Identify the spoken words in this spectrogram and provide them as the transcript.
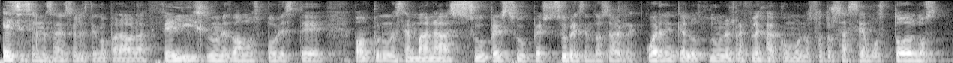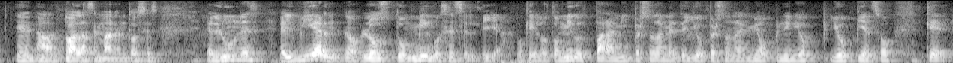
ese es el mensaje que les tengo para ahora. Feliz lunes, vamos por este, vamos por una semana súper, súper, súper exitosa. Recuerden que los lunes refleja cómo nosotros hacemos todos los, ah, toda la semana. Entonces, el lunes, el viernes, no, los domingos es el día, ¿ok? Los domingos para mí personalmente, yo personal, en mi opinión, yo, yo pienso que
